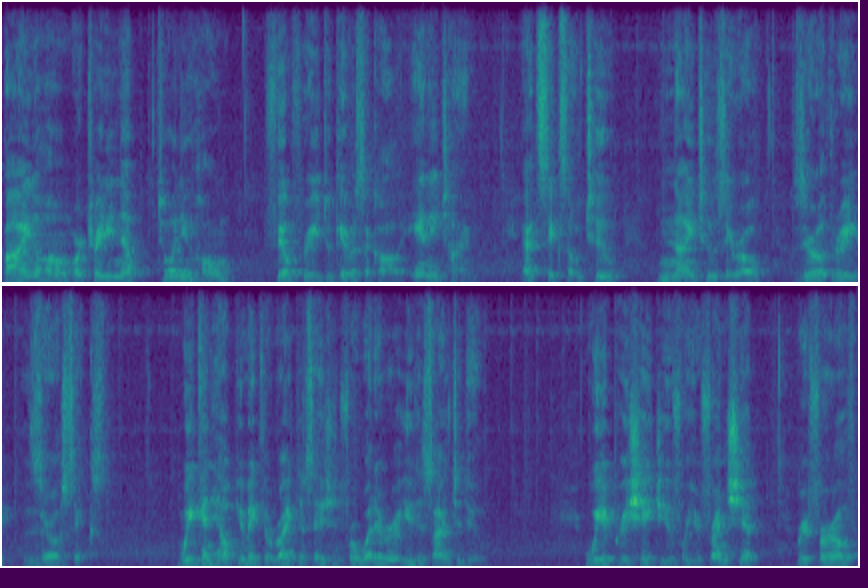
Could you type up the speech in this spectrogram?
buying a home, or trading up to a new home, feel free to give us a call anytime at 602-920-0306. We can help you make the right decision for whatever you decide to do. We appreciate you for your friendship, referrals,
